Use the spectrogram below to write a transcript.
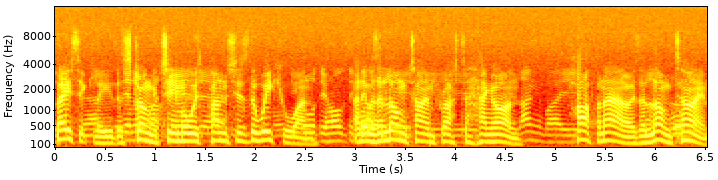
Basically, the stronger team always punishes the weaker one, and it was a long time for us to hang on. Half an hour is a long time.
